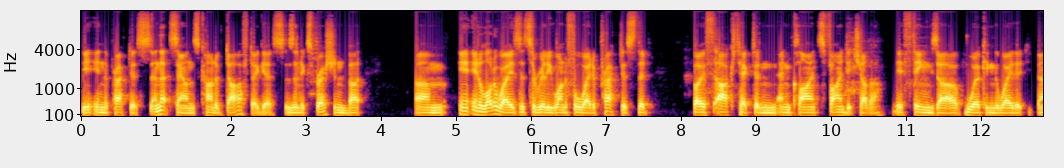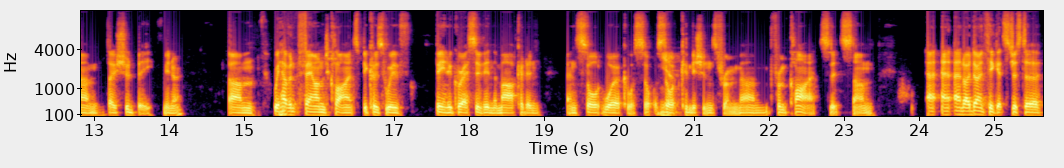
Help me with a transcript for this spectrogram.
in, the practice. And that sounds kind of daft, I guess, as an expression, but um, in, in, a lot of ways, it's a really wonderful way to practice that both architect and, and clients find each other if things are working the way that um, they should be, you know. Um, we haven't found clients because we've been aggressive in the market and and sought work or sought, sought commissions from um, from clients. It's um, and, and I don't think it's just a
